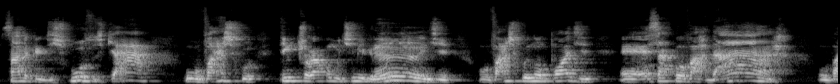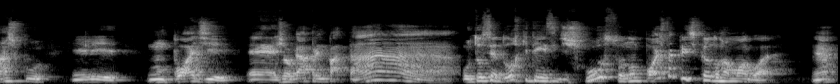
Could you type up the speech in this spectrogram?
Sabe aquele discurso de que ah, o Vasco tem que jogar como time grande, o Vasco não pode é, se acovardar, o Vasco ele não pode é, jogar para empatar. O torcedor que tem esse discurso não pode estar criticando o Ramon agora, né?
